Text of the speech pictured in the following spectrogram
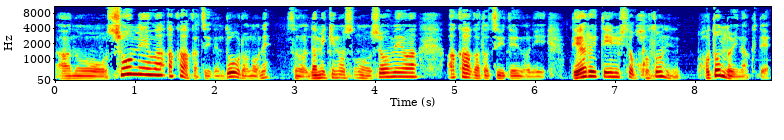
あの、照明は赤々ついてる、道路のね、その並木のその照明は赤々とついているのに、出歩いている人がほとんど、ほとんどいなくて、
